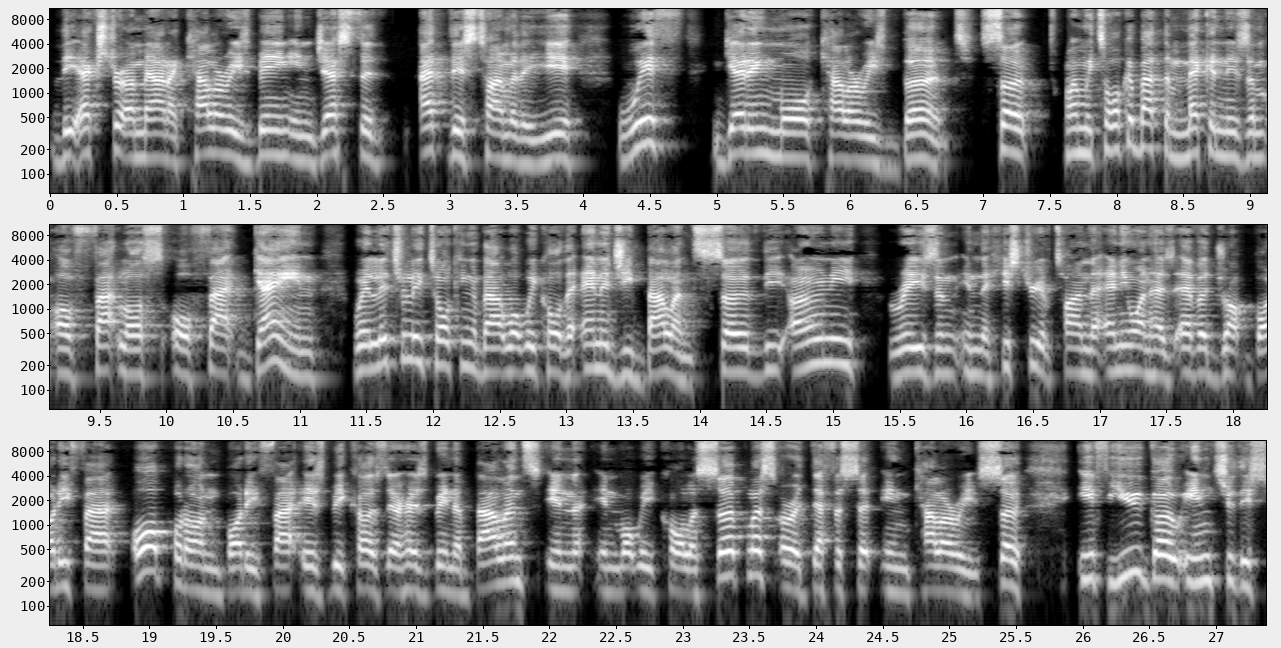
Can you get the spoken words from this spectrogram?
the extra amount of calories being ingested at this time of the year with getting more calories burnt. So when we talk about the mechanism of fat loss or fat gain, we're literally talking about what we call the energy balance. So the only reason in the history of time that anyone has ever dropped body fat or put on body fat is because there has been a balance in, in what we call a surplus or a deficit in calories. So if you go into this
